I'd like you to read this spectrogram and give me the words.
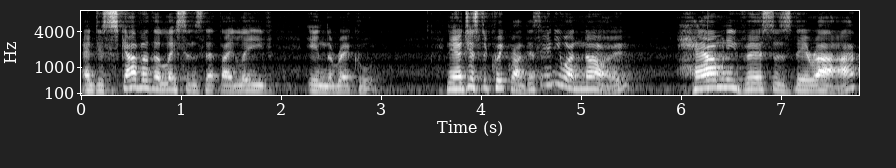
and discover the lessons that they leave in the record. Now, just a quick one. Does anyone know how many verses there are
